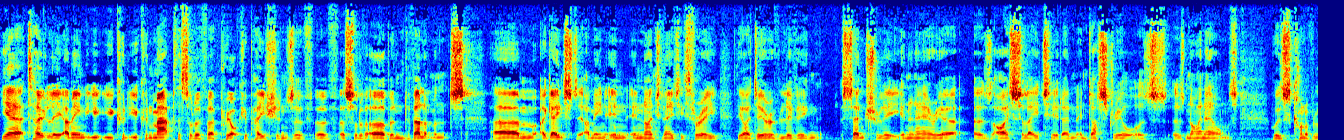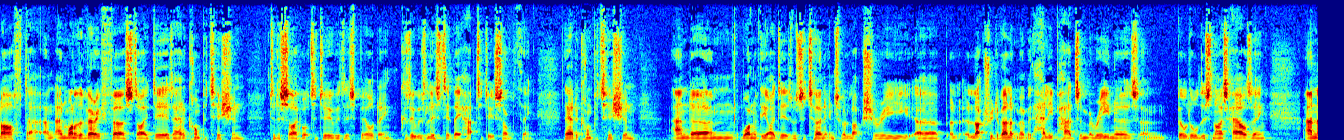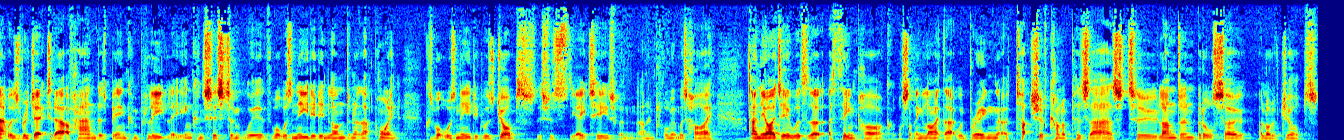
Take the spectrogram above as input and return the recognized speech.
Yeah, totally. I mean, you, you could you can map the sort of uh, preoccupations of, of sort of urban developments um, against it. I mean, in, in 1983, the idea of living centrally in an area as isolated and industrial as, as Nine Elms was kind of laughed at. And, and one of the very first ideas, they had a competition to decide what to do with this building. Because it was listed, they had to do something. They had a competition, and um, one of the ideas was to turn it into a luxury, uh, a luxury development with helipads and marinas and build all this nice housing. And that was rejected out of hand as being completely inconsistent with what was needed in London at that point. Because what was needed was jobs. This was the 80s when unemployment was high. And the idea was that a theme park or something like that would bring a touch of kind of pizzazz to London, but also a lot of jobs.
